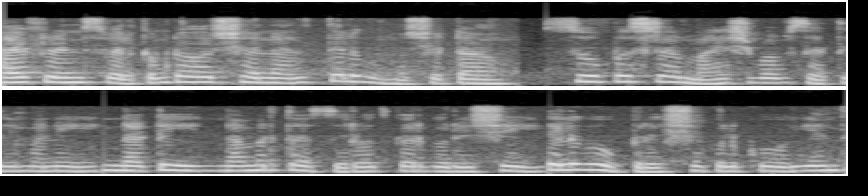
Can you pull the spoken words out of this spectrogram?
Hi friends welcome to our channel Telugu ముచ్చట సూపర్ స్టార్ మహేష్ బాబు సతీమణి నటి నమ్రత శిరోద్కర్ గురించి తెలుగు ప్రేక్షకులకు ఎంత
